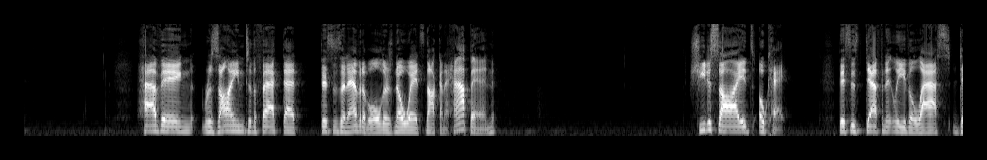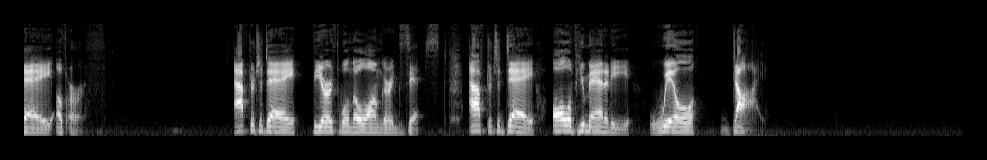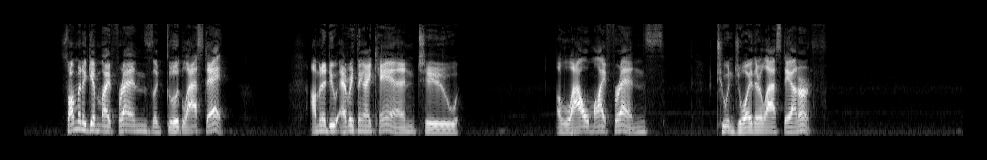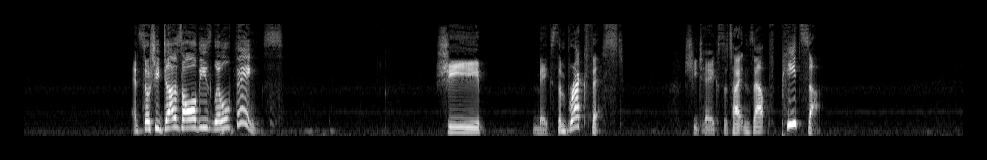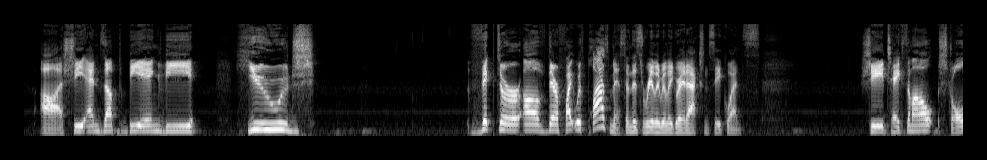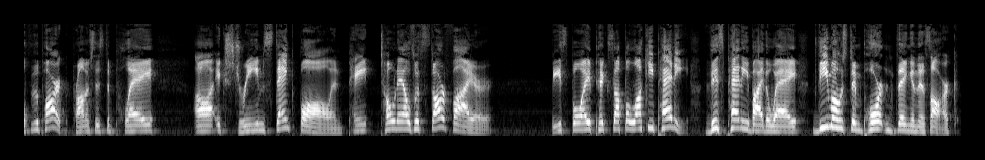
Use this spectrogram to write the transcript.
having resigned to the fact that this is inevitable, there's no way it's not going to happen, she decides, okay, this is definitely the last day of Earth. After today, the Earth will no longer exist. After today, all of humanity will die. So I'm going to give my friends a good last day. I'm going to do everything I can to allow my friends to enjoy their last day on Earth. And so she does all these little things. She makes them breakfast. She takes the Titans out for pizza. Uh, she ends up being the huge victor of their fight with Plasmus in this really, really great action sequence. She takes them on a stroll through the park, promises to play uh, extreme stank ball and paint toenails with Starfire. Beast Boy picks up a lucky penny. This penny, by the way, the most important thing in this arc.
